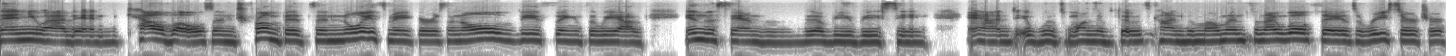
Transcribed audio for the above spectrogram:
Then you add in cowbells and trumpets and noisemakers and all of these things that we have in the stands of the WBC. And it was one of those kinds of moments. And I will say, as a researcher,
